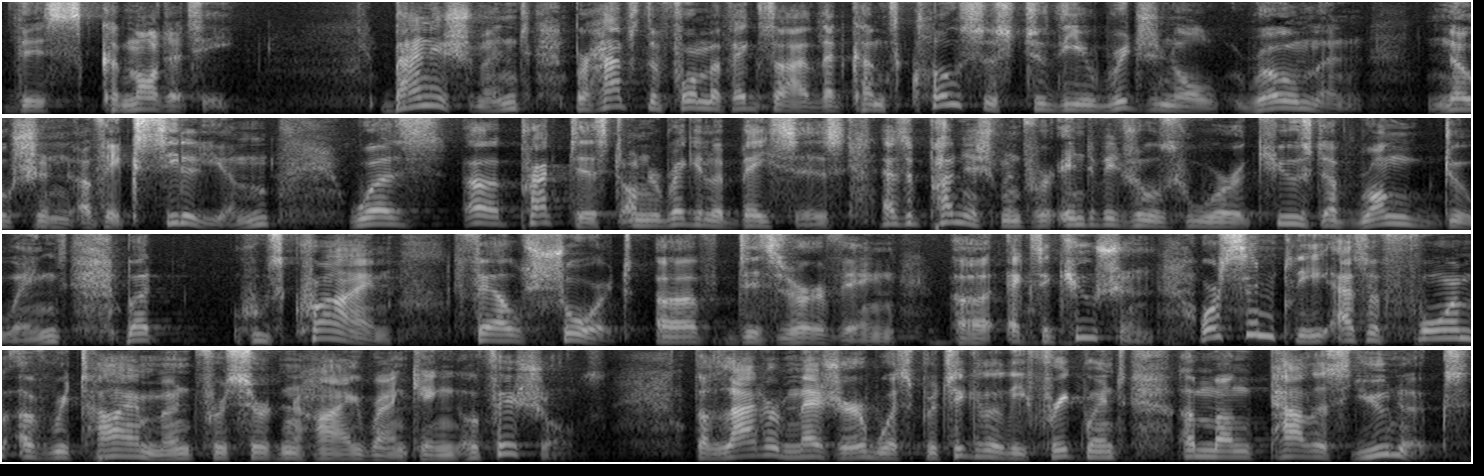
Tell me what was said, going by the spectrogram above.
this commodity. Banishment, perhaps the form of exile that comes closest to the original Roman notion of exilium, was uh, practiced on a regular basis as a punishment for individuals who were accused of wrongdoings but whose crime fell short of deserving uh, execution, or simply as a form of retirement for certain high ranking officials. The latter measure was particularly frequent among palace eunuchs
